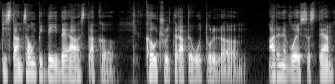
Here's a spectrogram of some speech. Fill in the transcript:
distanța un pic de ideea asta că coachul, terapeutul uh, are nevoie să stea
